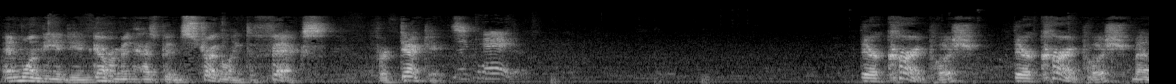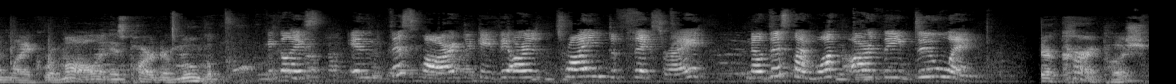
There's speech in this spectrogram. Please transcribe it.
and one the Indian government has been struggling to fix for decades. Okay. Their current push, their current push, men like Ramal and his partner Mungal, Okay, guys, in this part, okay, they are trying to fix, right? Now this time, what are they doing? their current push,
